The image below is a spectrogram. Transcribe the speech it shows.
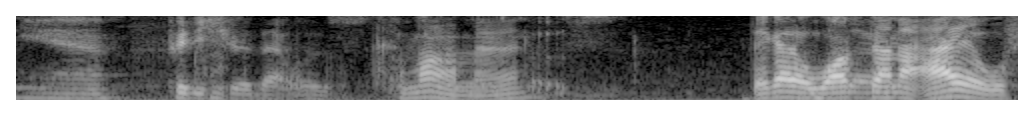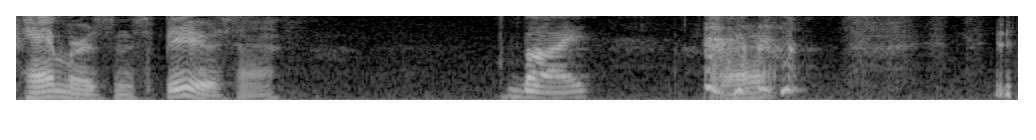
Yeah, pretty sure that was. Come on, one those man. posts. They gotta I'm walk sorry. down the aisle with hammers and spears, man. Bye. Alright.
